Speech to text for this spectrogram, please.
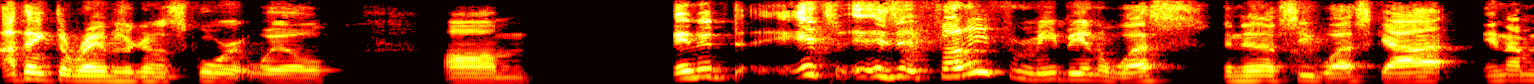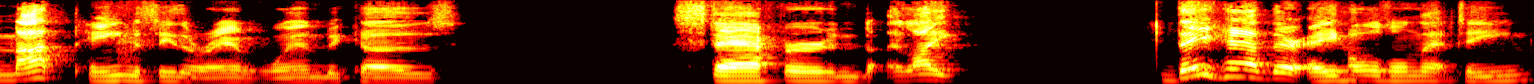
I think the Rams are going to score at will. Um, and it it's is it funny for me being a West an NFC West guy, and I'm not pained to see the Rams win because Stafford and like they have their a holes on that team,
